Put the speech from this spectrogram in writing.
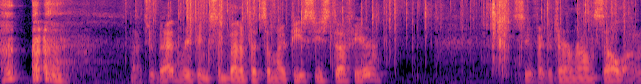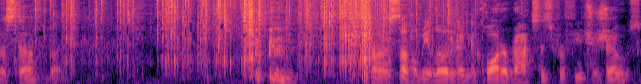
Not too bad. Reaping some benefits of my PC stuff here. See if I can turn around and sell a lot of this stuff, but some of the stuff will be loaded into quarter boxes for future shows.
